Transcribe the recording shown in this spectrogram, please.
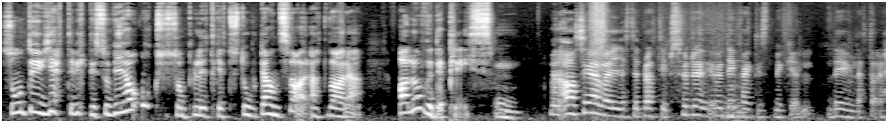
Sånt är ju jätteviktigt så vi har också som politiker ett stort ansvar att vara all over the place. Mm. Men ACA var ju jättebra tips för det, det är faktiskt mycket, det är ju lättare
